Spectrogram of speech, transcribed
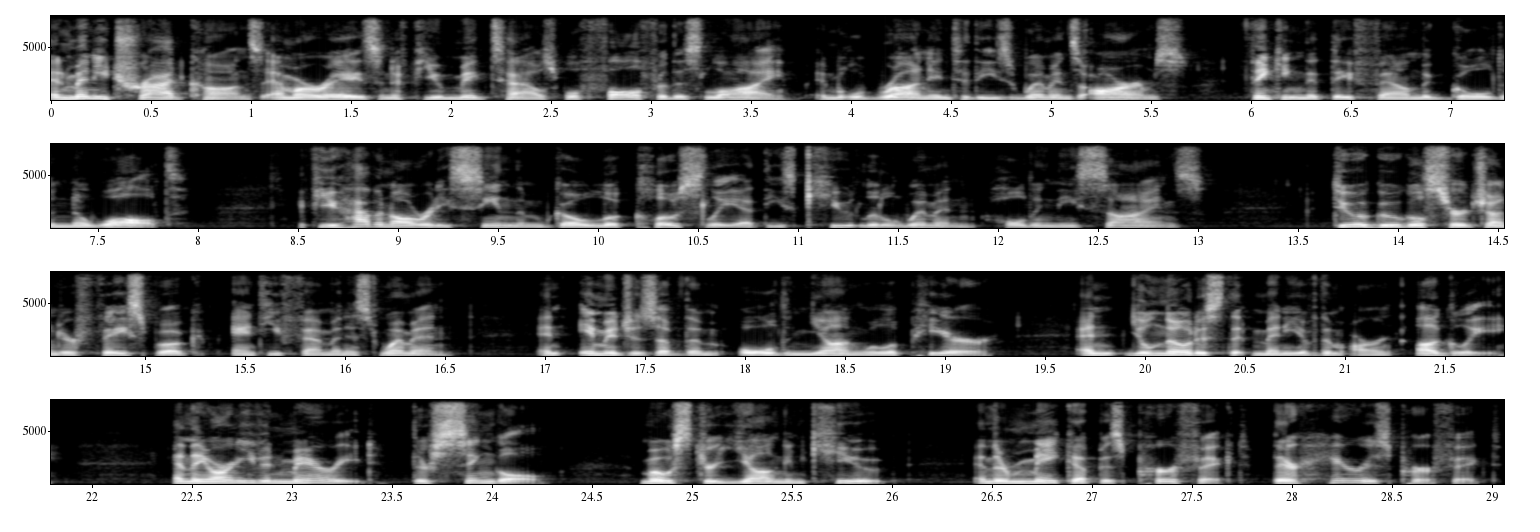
And many tradcons, MRAs, and a few MGTOWs will fall for this lie and will run into these women's arms, thinking that they've found the golden Nawalt. If you haven't already seen them, go look closely at these cute little women holding these signs. Do a Google search under Facebook anti feminist women, and images of them, old and young, will appear. And you'll notice that many of them aren't ugly. And they aren't even married, they're single. Most are young and cute, and their makeup is perfect, their hair is perfect.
